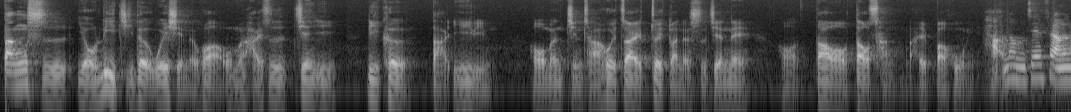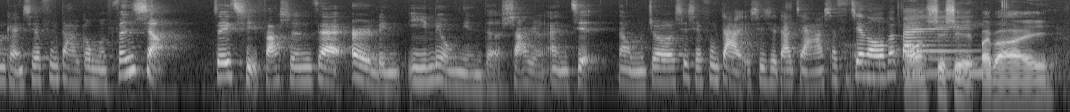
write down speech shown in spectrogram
当时有立即的危险的话，我们还是建议立刻打一一零，我们警察会在最短的时间内哦到到场来保护你。好，那我们今天非常感谢傅大跟我们分享这一起发生在二零一六年的杀人案件。那我们就谢谢傅大，爷谢谢大家，下次见喽，拜拜。好，谢谢，拜拜。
